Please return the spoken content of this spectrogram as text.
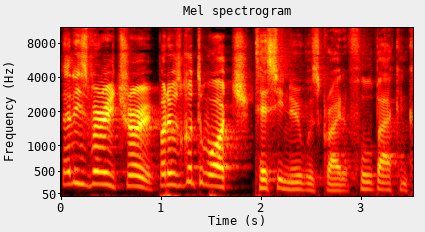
That is very true, but it was good to watch. Tesi Niu was great at fullback and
